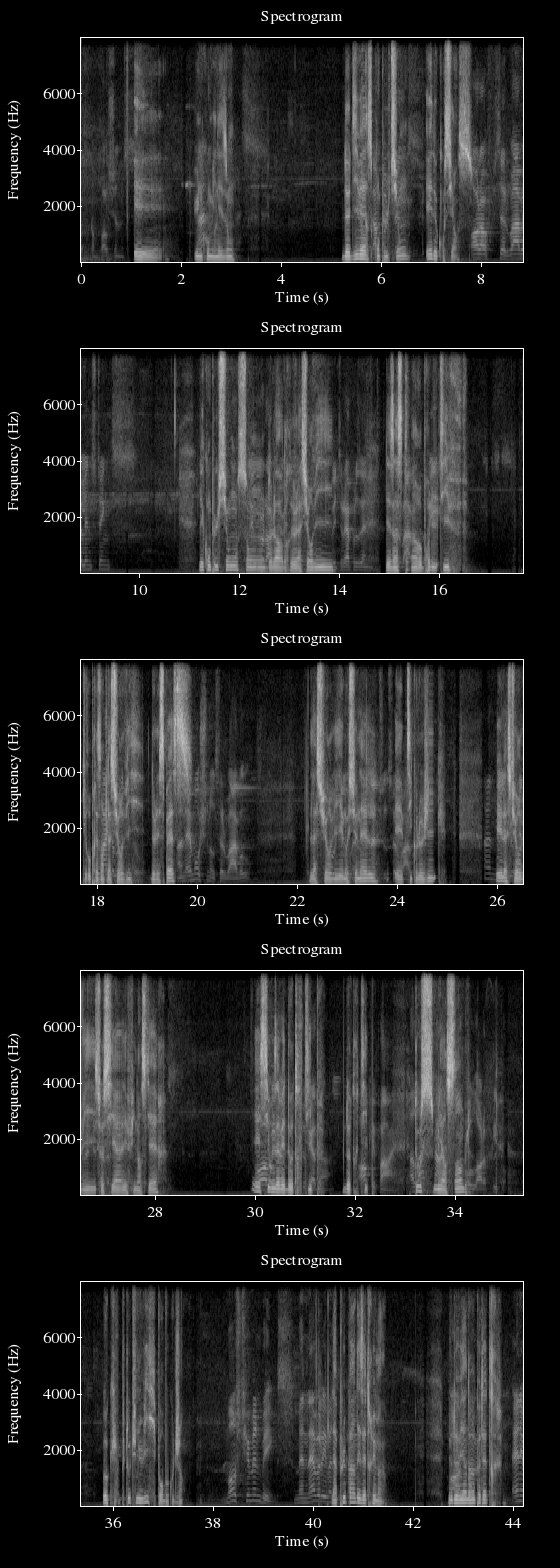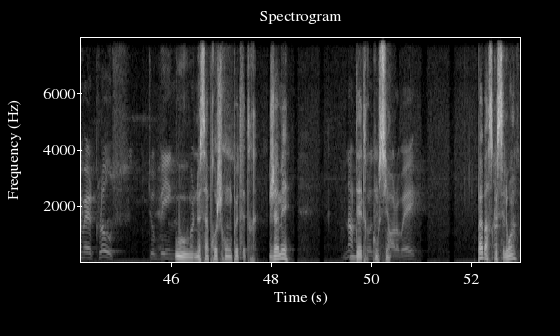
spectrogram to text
est une combinaison de diverses compulsions et de conscience. Les compulsions sont de l'ordre de la survie, des instincts reproductifs, qui représente la survie de l'espèce, la survie émotionnelle et psychologique, et la survie sociale et financière. Et si vous avez d'autres types, d'autres types, tous mis ensemble, occupent toute une vie pour beaucoup de gens. La plupart des êtres humains, nous deviendrons peut-être ou ne s'approcheront peut-être jamais d'être conscients. Pas parce que c'est loin,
